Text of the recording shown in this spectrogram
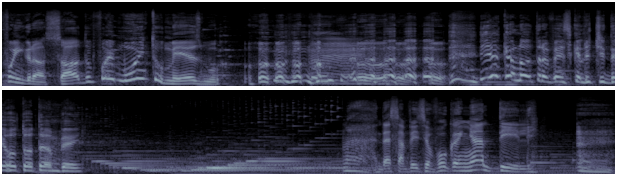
Foi engraçado, foi muito mesmo. e aquela outra vez que ele te derrotou também? Ah, dessa vez eu vou ganhar dele. Ai.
